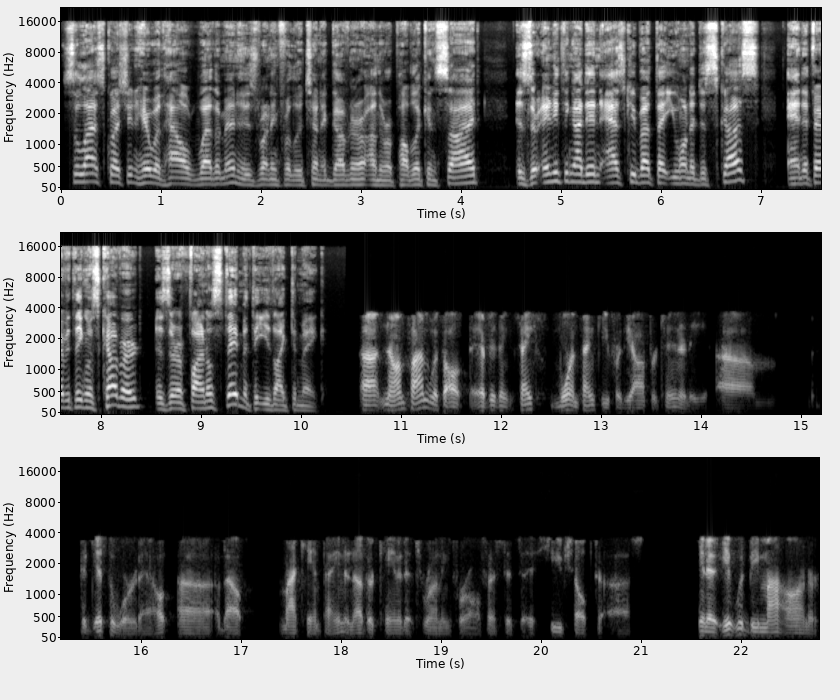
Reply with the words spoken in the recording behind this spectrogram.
So, last question here with Harold Weatherman, who's running for lieutenant governor on the Republican side. Is there anything I didn't ask you about that you want to discuss? And if everything was covered, is there a final statement that you'd like to make? Uh, no, I'm fine with all everything. Thanks, one, thank you for the opportunity um, to get the word out uh, about my campaign and other candidates running for office. It's a huge help to us. You know, it would be my honor.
